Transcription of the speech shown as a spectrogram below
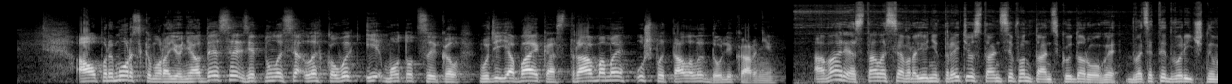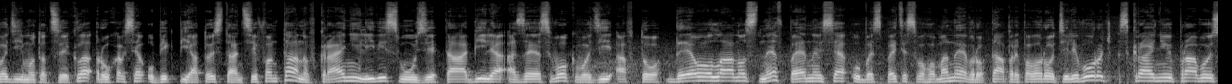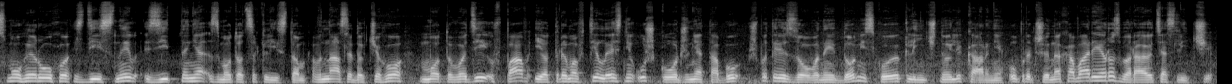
А у Приморському районі Одеси зіткнулися легковик і мотоцикл. Водія байка з травмами ушпиталили до лікарні. Аварія сталася в районі третьої станції Фонтанської дороги. 22-річний водій мотоцикла рухався у бік п'ятої станції Фонтану в крайній лівій смузі. Та біля АЗС ВОК водій авто Део Ланос не впевнився у безпеці свого маневру. Та при повороті ліворуч з крайньої правої смуги руху здійснив зіткнення з мотоциклістом, внаслідок чого мотоводій впав і отримав тілесні ушкодження та був шпиталізований до міської клінічної лікарні. У причинах аварії розбираються слідчі.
